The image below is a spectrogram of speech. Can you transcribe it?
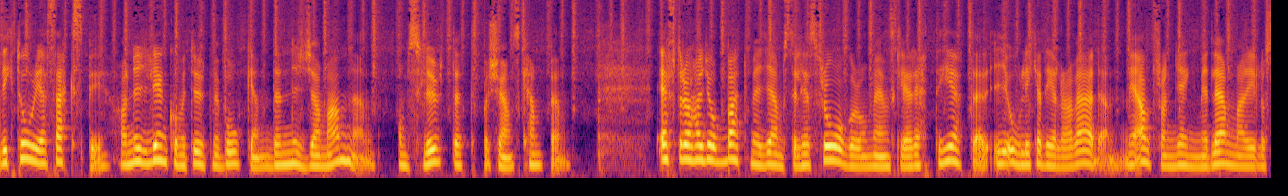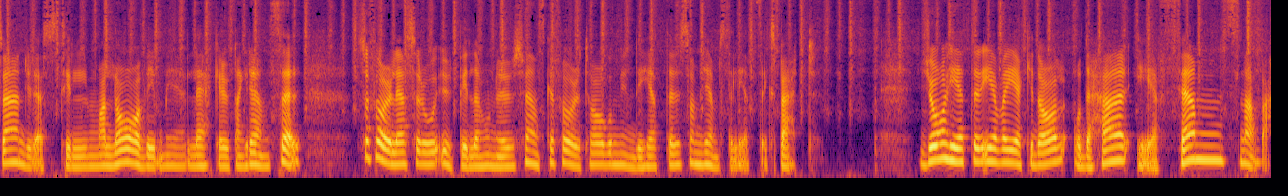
Victoria Saxby har nyligen kommit ut med boken Den nya mannen om slutet på könskampen. Efter att ha jobbat med jämställdhetsfrågor och mänskliga rättigheter i olika delar av världen, med allt från gängmedlemmar i Los Angeles till Malawi med Läkare utan gränser, så föreläser och utbildar hon nu svenska företag och myndigheter som jämställdhetsexpert. Jag heter Eva Ekedal och det här är Fem snabba.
